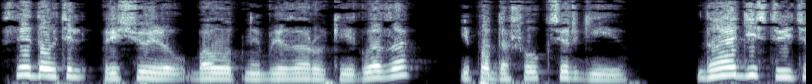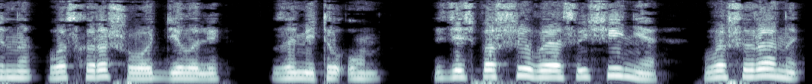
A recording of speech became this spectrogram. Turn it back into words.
Следователь прищурил болотные близорукие глаза и подошел к Сергею. — Да, действительно, вас хорошо отделали, — заметил он. — Здесь паршивое освещение, ваши раны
